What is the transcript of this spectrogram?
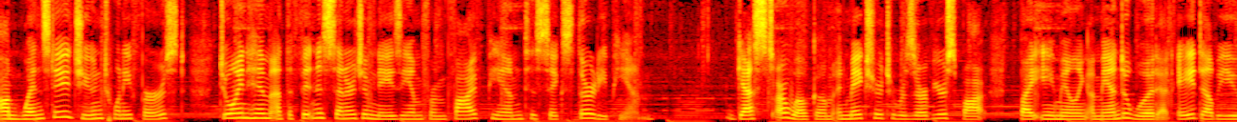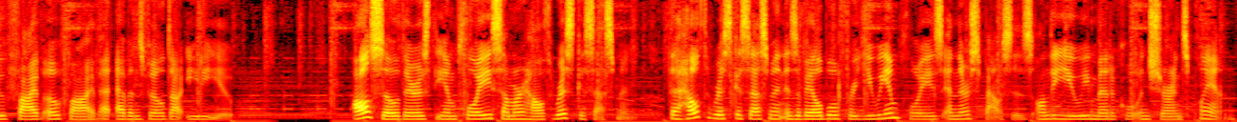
On Wednesday, June 21st, join him at the Fitness Center Gymnasium from 5 p.m. to 6:30 p.m. Guests are welcome and make sure to reserve your spot by emailing Amanda Wood at aw505 at evansville.edu. Also, there is the Employee Summer Health Risk Assessment. The health risk assessment is available for UE employees and their spouses on the UE Medical Insurance Plan.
